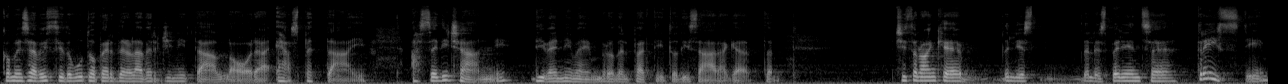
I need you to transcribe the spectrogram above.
come se avessi dovuto perdere la verginità allora e aspettai. A 16 anni divenni membro del partito di Saragat. Ci sono anche degli, delle esperienze tristi,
